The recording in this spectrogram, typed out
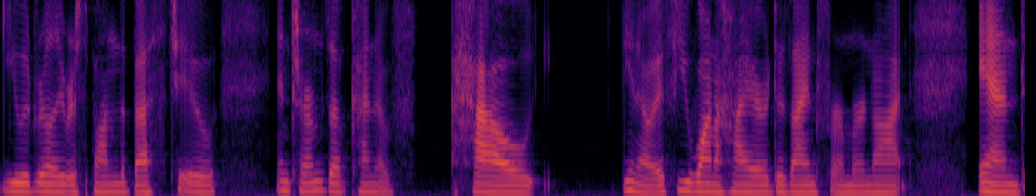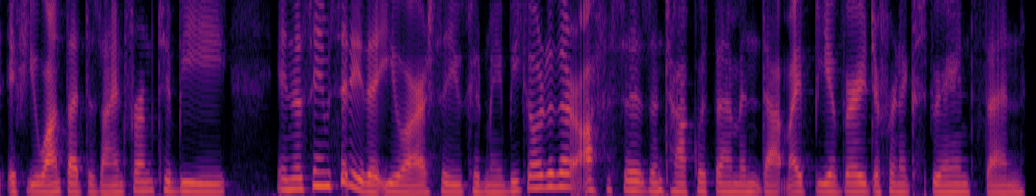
you would really respond the best to in terms of kind of how you know if you want to hire a design firm or not and if you want that design firm to be in the same city that you are so you could maybe go to their offices and talk with them and that might be a very different experience than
